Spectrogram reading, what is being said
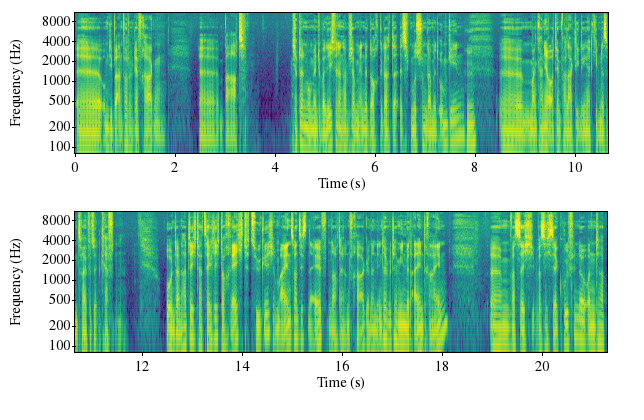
äh, um die Beantwortung der Fragen äh, bat. Ich habe dann einen Moment überlegt und dann habe ich am Ende doch gedacht, also ich muss schon damit umgehen. Äh, man kann ja auch dem Verlag die Gelegenheit geben, das im Zweifel zu entkräften. Und dann hatte ich tatsächlich doch recht zügig am 21.11. nach der Anfrage einen Interviewtermin mit allen dreien, ähm, was, ich, was ich sehr cool finde und habe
